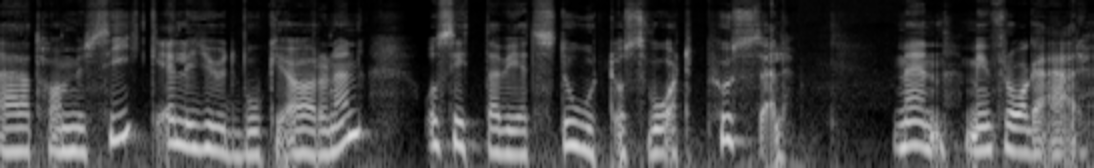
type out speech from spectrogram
är att ha musik eller ljudbok i öronen och sitta vid ett stort och svårt pussel. Men min fråga är,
